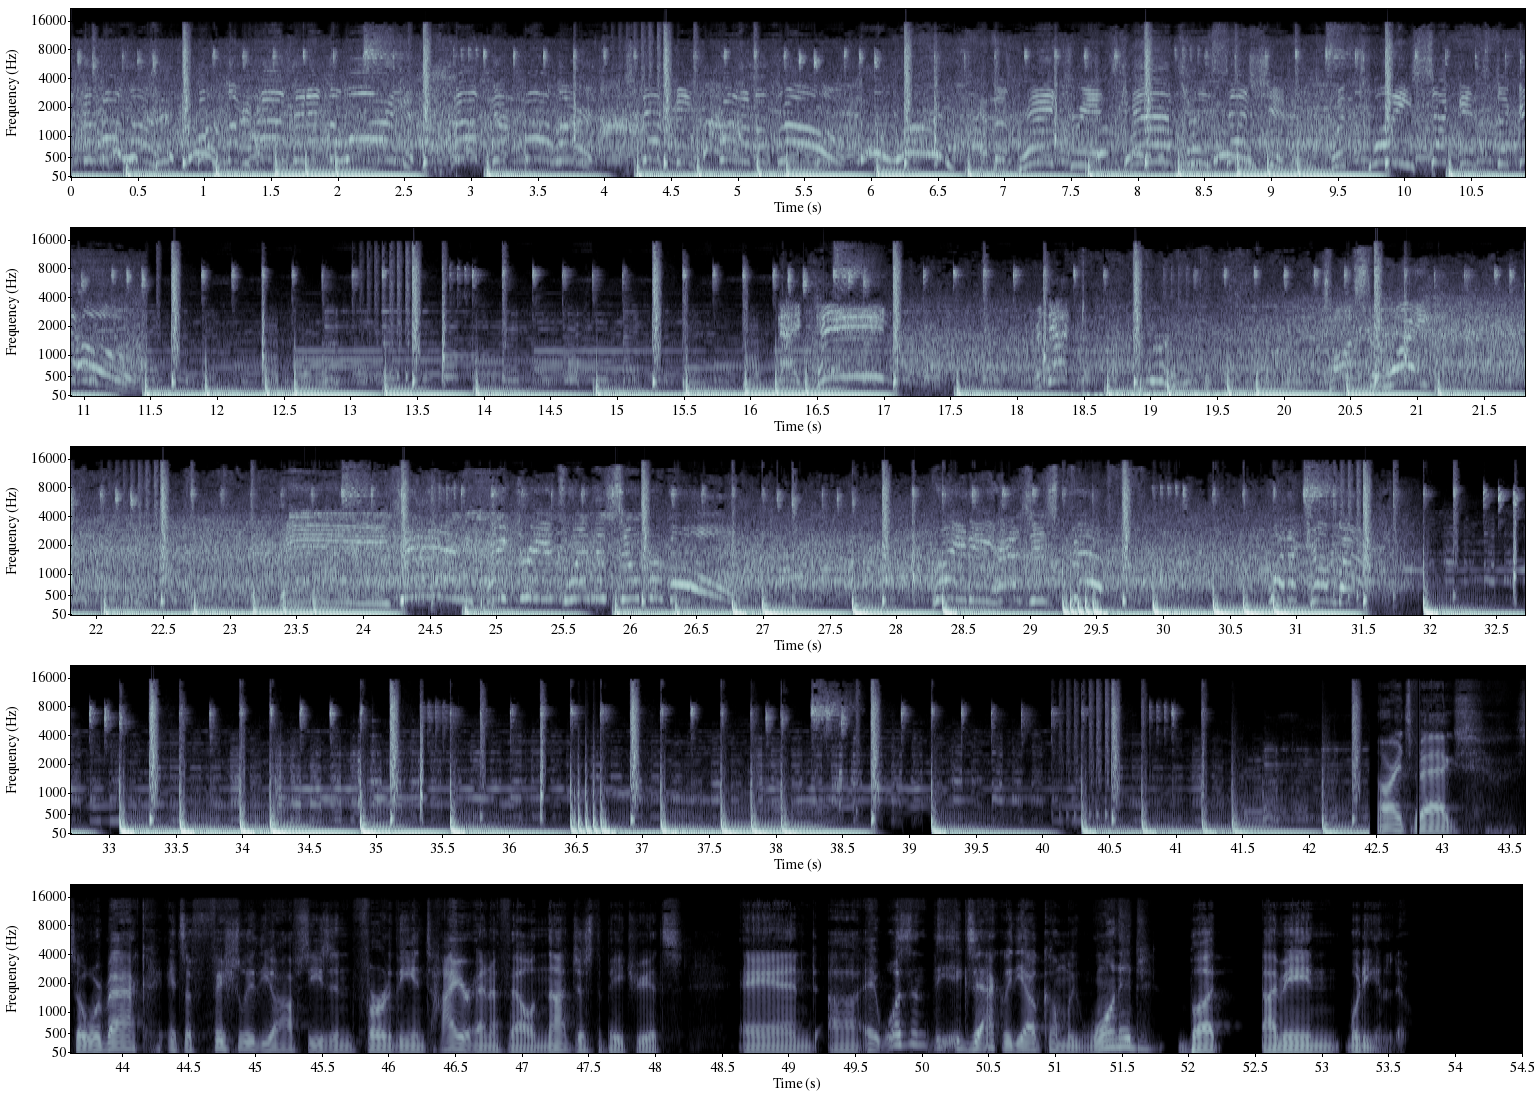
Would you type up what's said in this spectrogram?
Right, Spags. So we're back. It's officially the offseason for the entire NFL, not just the Patriots. And uh, it wasn't the exactly the outcome we wanted, but I mean, what are you going to do?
